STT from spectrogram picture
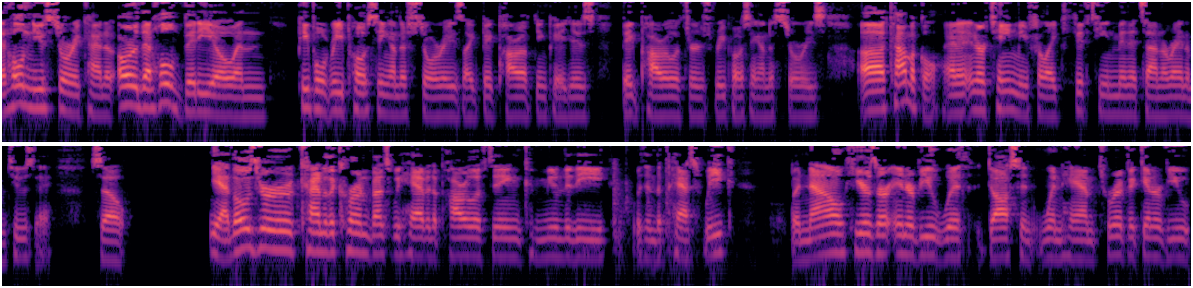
that whole news story kind of, or that whole video and people reposting on their stories, like big powerlifting pages, big powerlifters reposting on the stories, uh, comical and it entertained me for like 15 minutes on a random Tuesday. So, yeah, those are kind of the current events we have in the powerlifting community within the past week. But now here's our interview with Dawson Windham. Terrific interview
